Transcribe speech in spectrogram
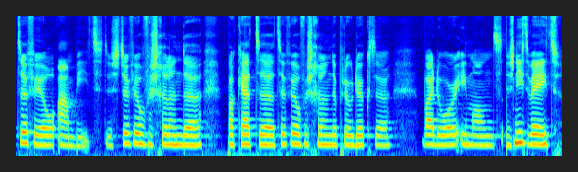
te veel aanbiedt. Dus te veel verschillende pakketten, te veel verschillende producten, waardoor iemand dus niet weet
